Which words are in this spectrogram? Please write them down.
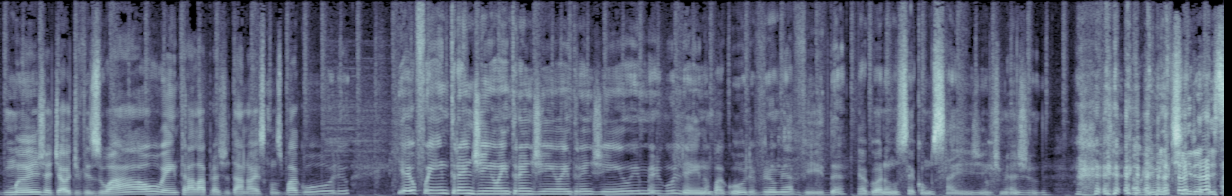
manja de audiovisual, entra lá pra ajudar nós com os bagulho. E aí eu fui entrandinho, entrandinho, entrandinho e mergulhei no bagulho, virou minha vida. E agora eu não sei como sair, gente, me ajuda. Alguém me tira desse,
